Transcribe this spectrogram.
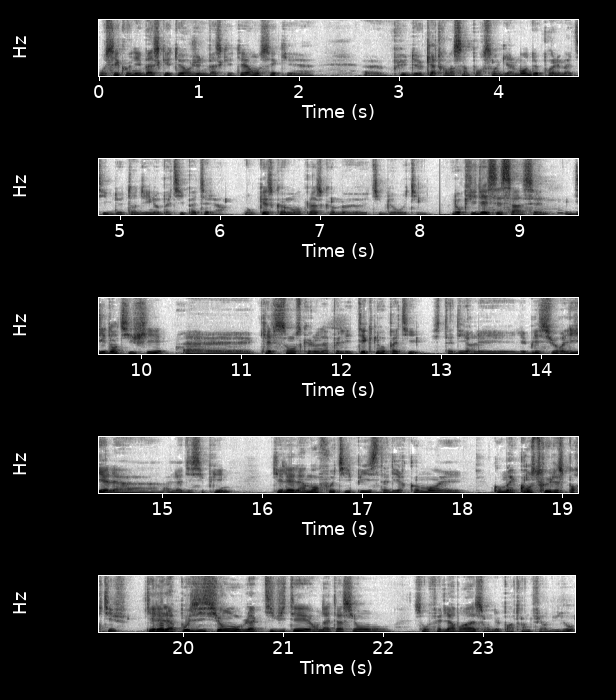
On sait qu'on est basketteur, jeune basketteur, on sait a euh, plus de 85% également de problématiques de tendinopathie patellaire. Donc qu'est-ce qu'on met en place comme euh, type de routine? Donc l'idée c'est ça, c'est d'identifier euh, quelles sont ce que l'on appelle les technopathies, c'est-à-dire les, les, blessures liées à la, à la, discipline, quelle est la morphotypie, c'est-à-dire comment est, comment est construit le sportif, quelle est la position ou l'activité en natation, si on fait de la brasse, on n'est pas en train de faire du dos,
